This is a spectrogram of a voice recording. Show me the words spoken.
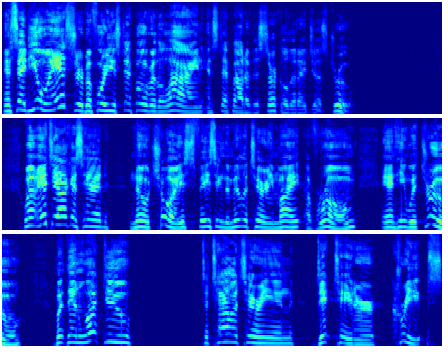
and said, You will answer before you step over the line and step out of the circle that I just drew. Well, Antiochus had no choice facing the military might of Rome, and he withdrew. But then what do totalitarian dictator creeps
